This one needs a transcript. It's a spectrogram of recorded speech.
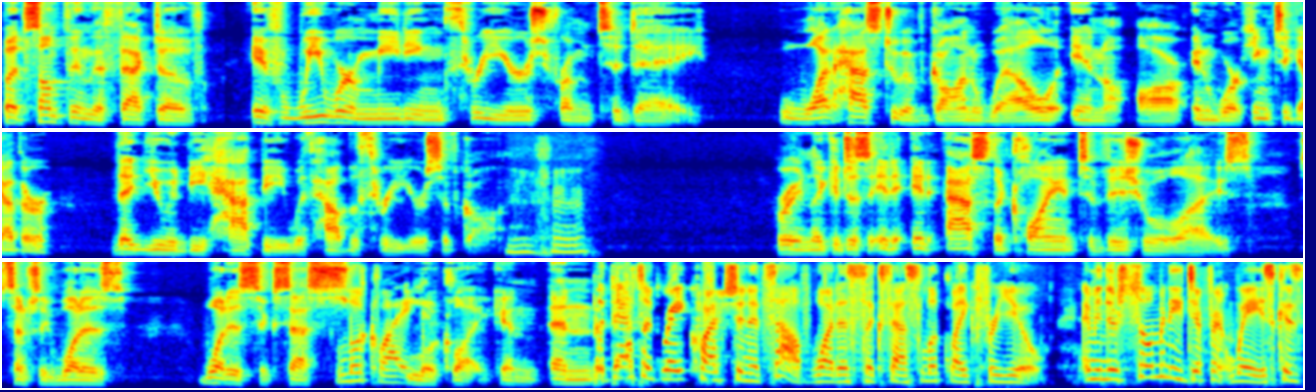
but something the effect of if we were meeting three years from today, what has to have gone well in our in working together that you would be happy with how the three years have gone? Mm-hmm. Right, like it just it it asks the client to visualize essentially what is what does success look like look like and and but that's a great question itself what does success look like for you I mean, there's so many different ways because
